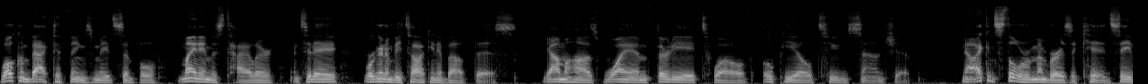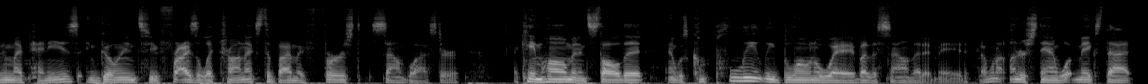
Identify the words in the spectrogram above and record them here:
Welcome back to Things Made Simple. My name is Tyler, and today we're going to be talking about this Yamaha's YM3812 OPL2 sound chip. Now, I can still remember as a kid saving my pennies and going to Fry's Electronics to buy my first Sound Blaster. I came home and installed it and was completely blown away by the sound that it made. I want to understand what makes that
